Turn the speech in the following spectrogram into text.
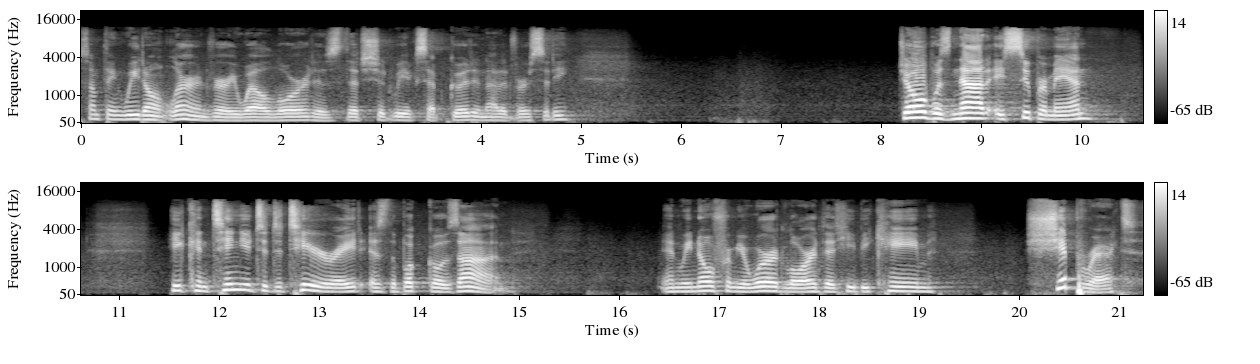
Something we don't learn very well, Lord, is that should we accept good and not adversity? Job was not a superman. He continued to deteriorate as the book goes on. And we know from your word, Lord, that he became shipwrecked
